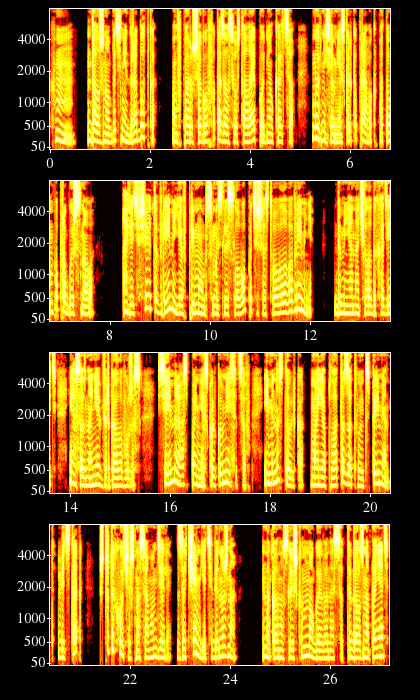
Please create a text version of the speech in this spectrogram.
Хм, должно быть недоработка. Он в пару шагов оказался у стола и поднял кольцо. Мы внесем несколько правок, потом попробуешь снова. А ведь все это время я в прямом смысле слова путешествовала во времени. До меня начало доходить, и осознание ввергало в ужас. Семь раз по несколько месяцев. Именно столько. Моя плата за твой эксперимент. Ведь так? Что ты хочешь на самом деле? Зачем я тебе нужна? На кону слишком многое, Ванесса. Ты должна понять.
